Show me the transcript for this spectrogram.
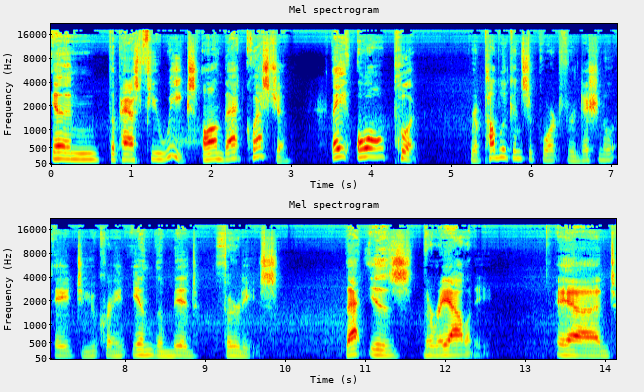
in the past few weeks on that question. They all put Republican support for additional aid to Ukraine in the mid 30s. That is the reality. And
